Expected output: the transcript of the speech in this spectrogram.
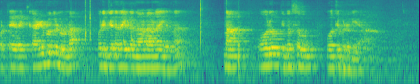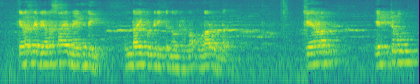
ഒട്ടേറെ കഴിവുകളുള്ള ഒരു ജനതയുടെ നാടാണ് എന്ന് നാം ഓരോ ദിവസവും ബോധ്യപ്പെടുകയാണ്. കേരളത്തിലെ വ്യവസായ മേഖലയിൽ ഉണ്ടായിക്കൊണ്ടിരിക്കുന്ന ഒരു ഉണ- ഉണർവുണ്ട്. കേരളം ഏറ്റവും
